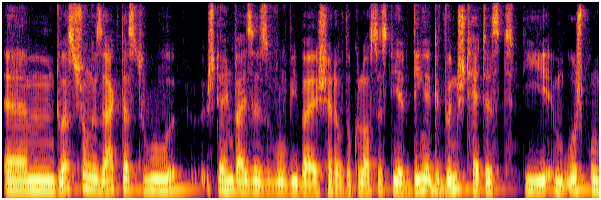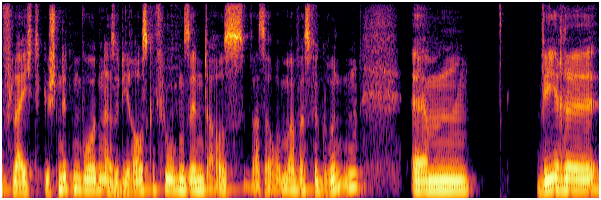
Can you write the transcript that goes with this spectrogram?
ähm, du hast schon gesagt, dass du stellenweise, so wie bei Shadow of the Colossus, dir Dinge gewünscht hättest, die im Ursprung vielleicht geschnitten wurden, also die rausgeflogen sind, aus was auch immer, was für Gründen. Ähm, wäre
